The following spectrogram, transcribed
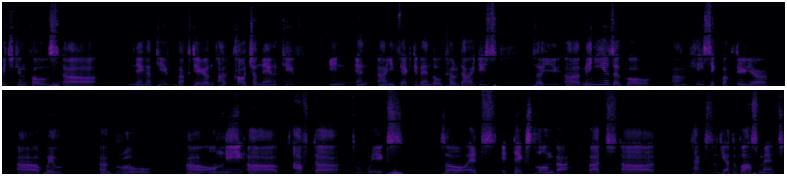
which can cause uh, negative bacterial uh, culture negative in, in uh, infective endocarditis. So you, uh, many years ago, um, HACEK bacteria uh, will uh, grow uh, only uh, after two weeks. So it's, it takes longer. But uh, thanks to the advancement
